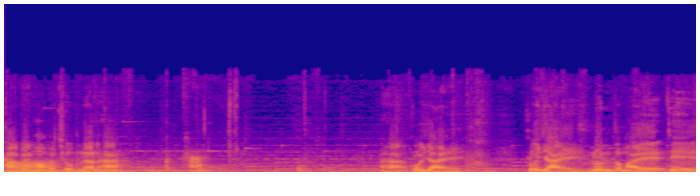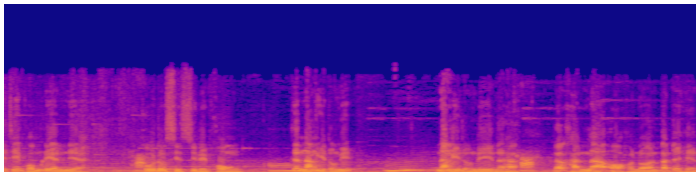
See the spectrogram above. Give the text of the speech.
ครับเป็นห้องประชุมแล้วนะฮะค่ะ นะฮะครูใหญ่ ครูใหญ่รุ่นสมัยที่ที่ผมเรียนเนี่ยค่ะ ครูดุสิตสิริพงศ์อ๋อจะนั่งอยู่ตรงนี้ อืม นั่งอยู่ตรงนี้นะฮะค่ะ แล้วหันหน้าออกของโน้นก็จะเห็น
